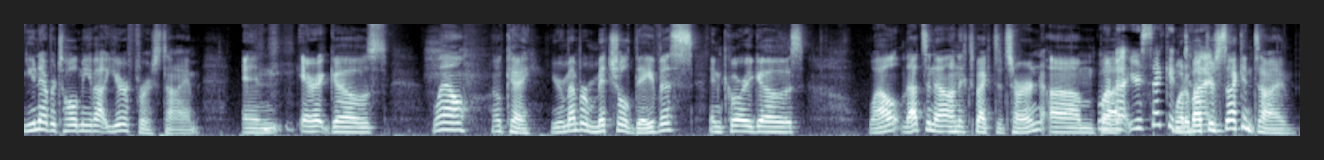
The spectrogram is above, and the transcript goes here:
you never told me about your first time. And Eric goes, Well, okay, you remember Mitchell Davis? And Corey goes, Well, that's an unexpected turn. Um, What about your second What about your time? second time?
